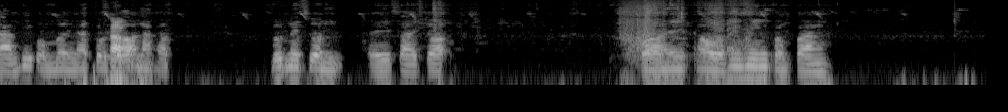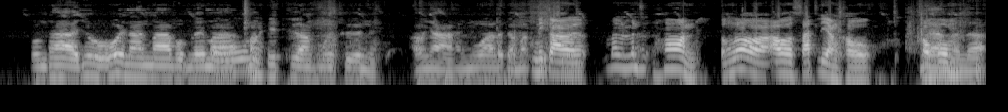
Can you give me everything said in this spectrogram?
ตามที่ผมเบิ่งนะตัวครับเจาะนะครับลดในส่วนไอ้สายเจาะ ก็ให้เข้าหิ้งๆปังๆผมทาอยู่โอ้ยนานมาผมเลยมามาปิดเครื่องเมื่อคืนนี่เอาหญ้าให้งัวแล้วก็มาปิดนี่ก็มันมันห้อนต้องรอเอาสัตว์เลี้ยงเขาเขาห่มแม่นนั่นแหละ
